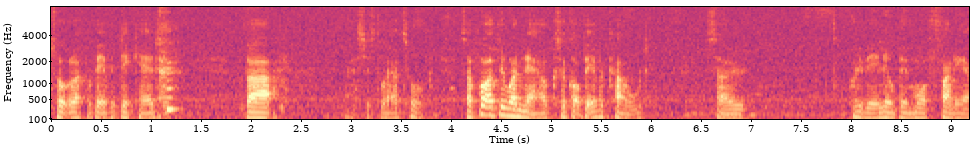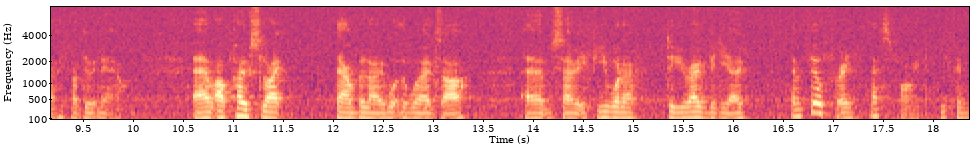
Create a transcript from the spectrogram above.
talk like a bit of a dickhead, but that's just the way I talk. So I thought I'd do one now because I've got a bit of a cold, so probably be a little bit more funnier if I do it now. Um, I'll post like down below what the words are. Um, so if you want to do your own video, then feel free. That's fine. You can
